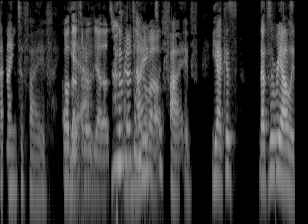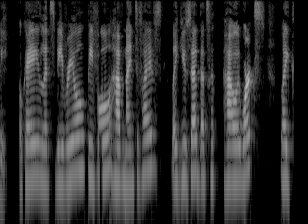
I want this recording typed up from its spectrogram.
a nine to five. Oh, that's yeah. what I, yeah, that's what I was gonna talk nine about. to five. Yeah, because that's the reality. Okay, let's be real. People have nine to fives, like you said. That's how it works. Like,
